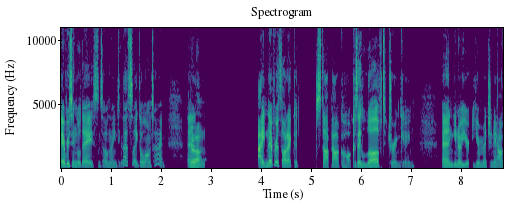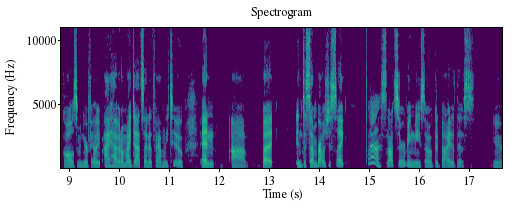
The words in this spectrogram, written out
every single day since I was 19. That's like a long time. And Yeah. I never thought I could stop alcohol because I loved drinking. And you know, you're you're mentioning alcoholism in your family. I have it on my dad's side of the family too. And um, but in December, I was just like, ah, it's not serving me, so goodbye to this. Yeah.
